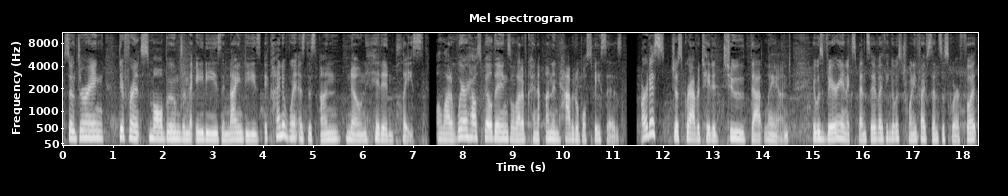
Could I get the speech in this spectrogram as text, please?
So during different small booms in the 80s and 90s, it kind of went as this unknown, hidden place a lot of warehouse buildings, a lot of kind of uninhabitable spaces. Artists just gravitated to that land. It was very inexpensive. I think it was 25 cents a square foot.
